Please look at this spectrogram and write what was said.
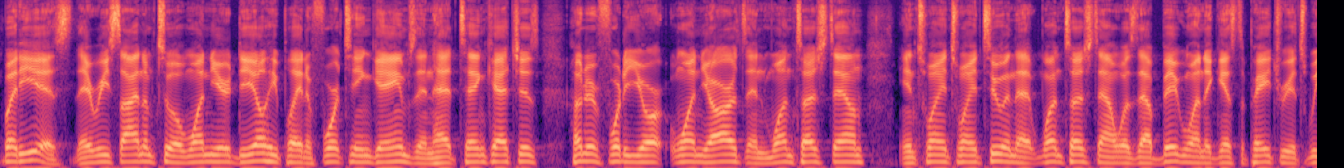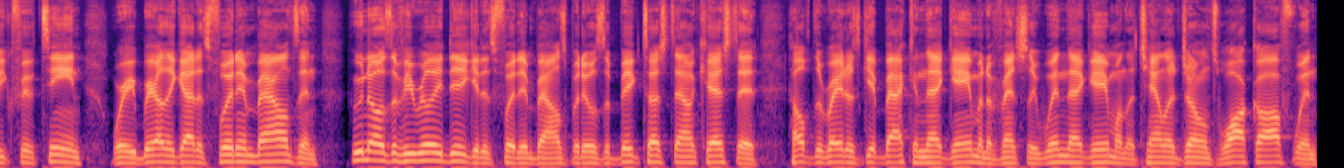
but he is. They re-signed him to a one-year deal. He played in 14 games and had 10 catches, 141 yards, and one touchdown in 2022. And that one touchdown was that big one against the Patriots, Week 15, where he barely got his foot in bounds. And who knows if he really did get his foot in bounds, but it was a big touchdown catch that helped the Raiders get back in that game and eventually win that game on the Chandler Jones walk-off when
